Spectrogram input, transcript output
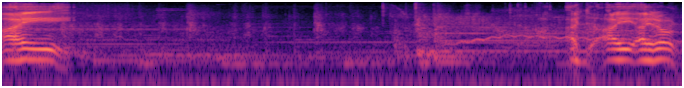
I I, I, I don't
